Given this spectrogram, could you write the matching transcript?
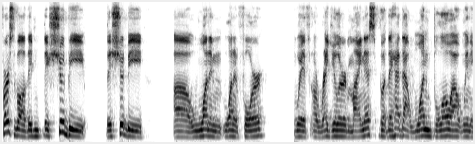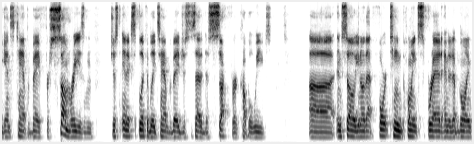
first of all, they they should be they should be uh, one and one and four with a regular minus, but they had that one blowout win against Tampa Bay for some reason. Just inexplicably, Tampa Bay just decided to suck for a couple weeks. Uh, and so, you know, that 14 point spread ended up going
